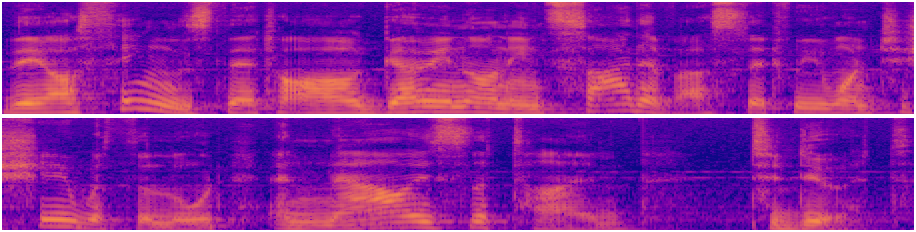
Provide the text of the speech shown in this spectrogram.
there are things that are going on inside of us that we want to share with the Lord, and now is the time to do it.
